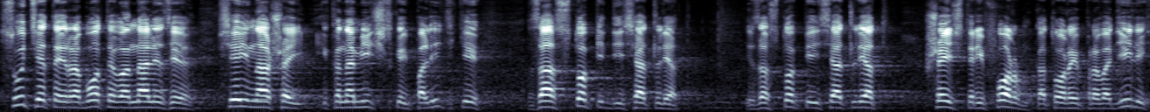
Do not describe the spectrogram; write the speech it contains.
Суть этой работы в анализе всей нашей экономической политики за 150 лет. И за 150 лет шесть реформ, которые проводились,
